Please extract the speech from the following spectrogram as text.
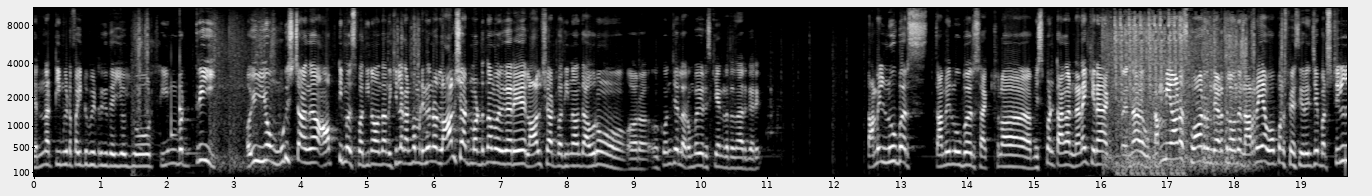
என்ன டீம் கிட்ட ஃபைட் போயிட்டு இருக்குது? ஐயோ டீம் நம்பர் த்ரீ ஐயோ முடிச்சிட்டாங்க. ஆப்டிமஸ் பார்த்தீங்கன்னா வந்து அந்த கில்ல கன்ஃபார்ம் பண்ணிருக்காரு லால் ஷாட் மட்டும் தான் இருக்காரு. லால் ஷாட் பார்த்தீங்கன்னா வந்து அவரும் ஒரு கொஞ்சம் இல்லை ரொம்பவே ரிஸ்கியானது தான் இருக்காரு. தமிழ் நூபர்ஸ் தமிழ் நூபர்ஸ் ஆக்சுவலாக மிஸ் பண்ணிட்டாங்கன்னு நினைக்கிறேன். என்ன கம்மியான ஸ்குவாட் இருந்த இடத்துல வந்து நிறைய ஓப்பன் ஸ்பேஸ் இருந்துச்சு பட் ஸ்டில்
